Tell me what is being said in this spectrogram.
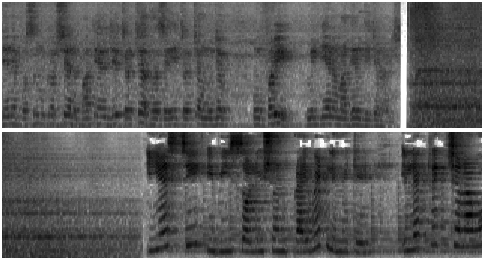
જેને પસંદ કરશે અને પાર્ટી જે ચર્ચા થશે, એ ચર્ચા મુજબ હું ફરી મીડિયાના માધ્યમથી જણાવીશ. ESG EV solution private limited electric ચલાવો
